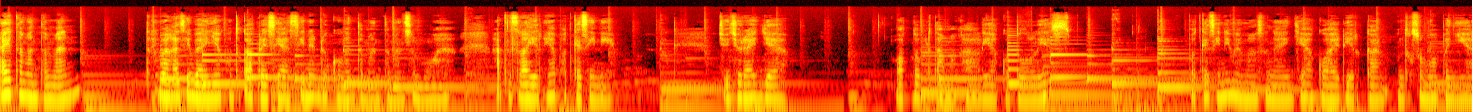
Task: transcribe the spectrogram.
Hai teman-teman, terima kasih banyak untuk apresiasi dan dukungan teman-teman semua atas lahirnya podcast ini. Jujur aja, waktu pertama kali aku tulis, podcast ini memang sengaja aku hadirkan untuk semua penyiar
